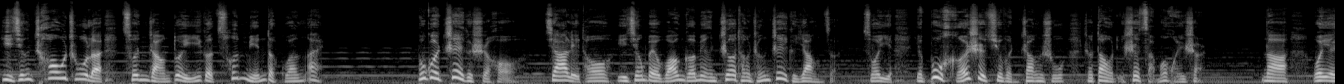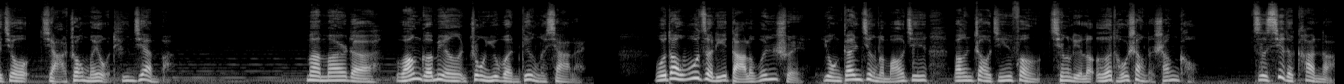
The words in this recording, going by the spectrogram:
已经超出了村长对一个村民的关爱。不过这个时候，家里头已经被王革命折腾成这个样子，所以也不合适去问张叔这到底是怎么回事那我也就假装没有听见吧。慢慢的，王革命终于稳定了下来。我到屋子里打了温水，用干净的毛巾帮赵金凤清理了额头上的伤口。仔细的看呢，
